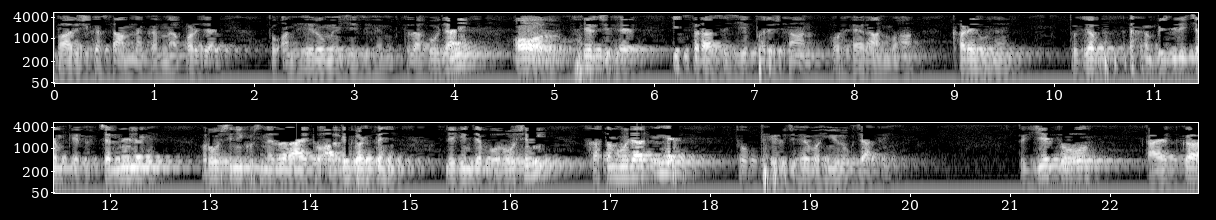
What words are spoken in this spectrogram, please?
بارش کا سامنا کرنا پڑ جائے تو اندھیروں میں یہ جو ہے مبتلا ہو جائیں اور پھر جو ہے اس طرح سے یہ پریشان اور حیران وہاں کھڑے ہو جائیں۔ تو جب بجلی چمکے تو چلنے لگے، روشنی کچھ نظر آئے تو آگے بڑھتے ہیں، لیکن جب وہ روشنی ختم ہو جاتی ہے تو پھر جو ہے وہیں رک جاتے ہیں۔ تو یہ تو آیت کا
